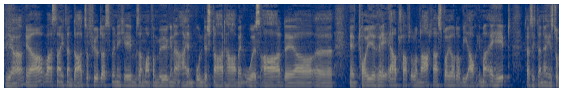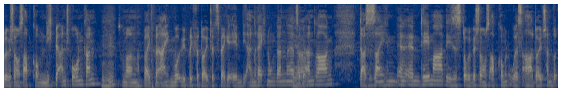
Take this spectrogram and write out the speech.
Ja. Ja, was natürlich dann dazu führt, dass wenn ich eben sagen wir mal, Vermögen in einem Bundesstaat habe, in den USA, der äh, eine teure Erbschaft oder Nachlasssteuer oder wie auch immer erhebt, dass ich dann das Doppelbesteuerungsabkommen nicht beanspruchen kann, mhm. sondern bleibt mir eigentlich nur übrig für deutsche Zwecke eben die Anrechnung dann äh, ja. zu beantragen. Das ist eigentlich ein, ein, Thema. Dieses Doppelbesteuerungsabkommen USA-Deutschland wird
